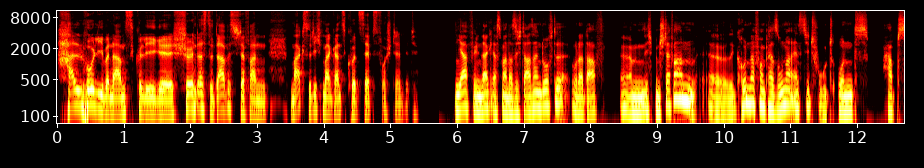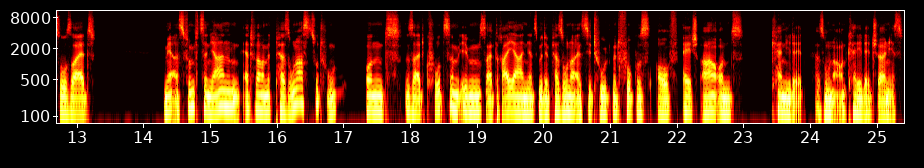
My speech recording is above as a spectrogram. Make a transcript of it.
Hallo, lieber Namenskollege. Schön, dass du da bist, Stefan. Magst du dich mal ganz kurz selbst vorstellen, bitte? Ja, vielen Dank erstmal, dass ich da sein durfte oder darf. Ähm, ich bin Stefan, äh, Gründer vom Persona Institut und habe so seit mehr als 15 Jahren etwa mit Personas zu tun und seit kurzem eben seit drei Jahren jetzt mit dem Persona Institut mit Fokus auf HR und Candidate Persona und Candidate Journeys.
